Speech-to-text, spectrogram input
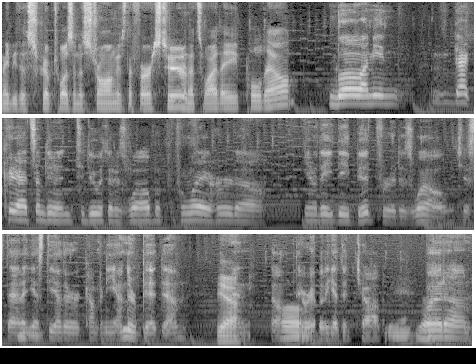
maybe the script wasn't as strong as the first two, and that's why they pulled out. Well, I mean, that could have had something to do with it as well. But from what I heard, uh, you know, they, they bid for it as well. Just that I guess the other company underbid them, Yeah, and so they Oh. were able to get the job. Yeah. yeah. But um,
